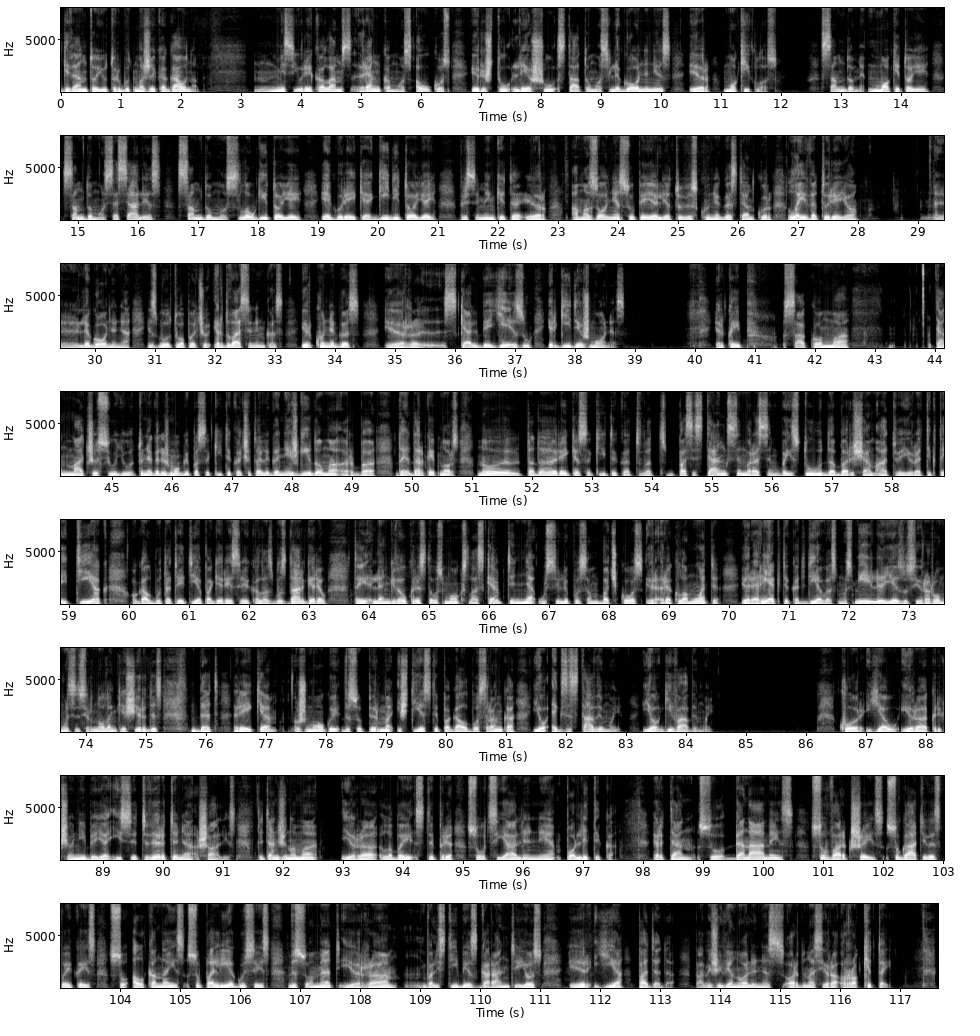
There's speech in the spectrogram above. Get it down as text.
gyventojų turbūt mažai ką gaunam misijų reikalams renkamos aukos ir iš tų lėšų statomos ligoninės ir mokyklos. Samdomi mokytojai, samdomos seselės, samdomos slaugytojai, jeigu reikia gydytojai, prisiminkite ir Amazonės upėje lietuvis kunigas ten, kur laivę turėjo ligoninę. Jis buvo tuo pačiu ir dvasininkas, ir kunigas, ir skelbė Jėzų, ir gydė žmonės. Ir kaip sakoma, ten mačiusiųjų, tu negali žmogui pasakyti, kad šita lyga neišgydoma arba dar kaip nors, nu, tada reikia sakyti, kad vat, pasistengsim, rasim vaistų, dabar šiam atveju yra tik tai tiek, o galbūt ateityje pagerės reikalas bus dar geriau, tai lengviau Kristaus mokslą skelbti ne užsilipus ant bačkos ir reklamuoti ir rėkti, kad Dievas mus myli, Jėzus yra romus malonėsis ir nuolankė širdis, bet reikia žmogui visų pirma ištiesti pagalbos ranką jo egzistavimui, jo gyvavimui. Kur jau yra krikščionybėje įsitvirtinę šalys, tai ten žinoma yra labai stipri socialinė politika ir ten su benamiais, su vargšais, su gatvės vaikais, su alkanais, su paliegusiais visuomet yra valstybės garantijos ir jie padeda. Pavyzdžiui, vienuolinis ordinas yra rokitai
